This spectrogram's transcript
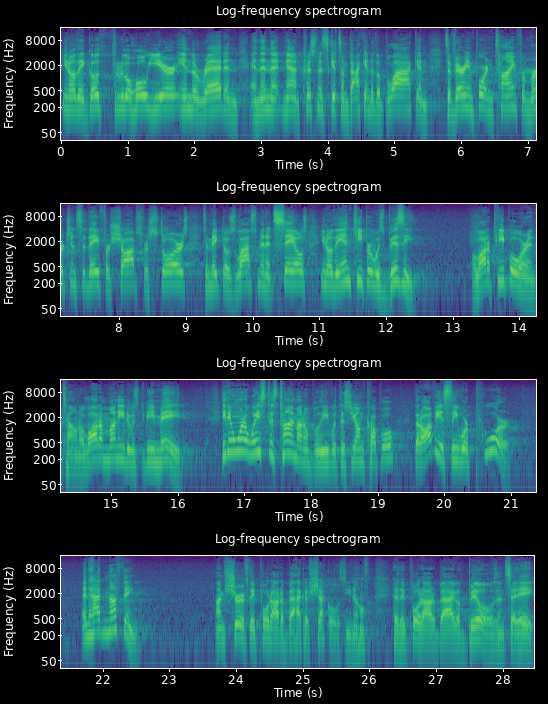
you know, they go through the whole year in the red, and, and then that man, Christmas gets them back into the black. And it's a very important time for merchants today, for shops, for stores, to make those last minute sales. You know, the innkeeper was busy. A lot of people were in town, a lot of money was to be made. He didn't want to waste his time, I don't believe, with this young couple that obviously were poor and had nothing. I'm sure if they pulled out a bag of shekels, you know, if they pulled out a bag of bills and said, hey,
